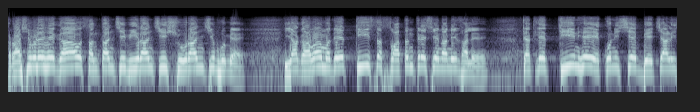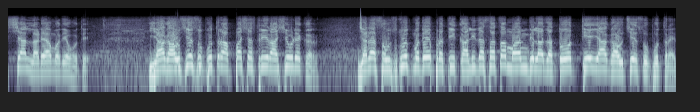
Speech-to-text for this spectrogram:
राशिवडे हे गाव संतांची वीरांची शूरांची भूमी आहे. या गावामध्ये तीस स्वातंत्र्य सेनानी झाले. त्यातले तीन हे एकोणीसशे बेचाळीसच्या लढ्यामध्ये होते. या गावचे सुपुत्र अप्पाशास्त्री राशिवडेकर ज्यांना संस्कृतमध्ये प्रति कालिदासाचा मान दिला जातो ते या गावचे सुपुत्र आहेत.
